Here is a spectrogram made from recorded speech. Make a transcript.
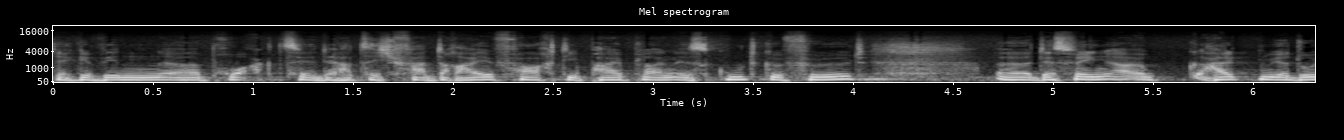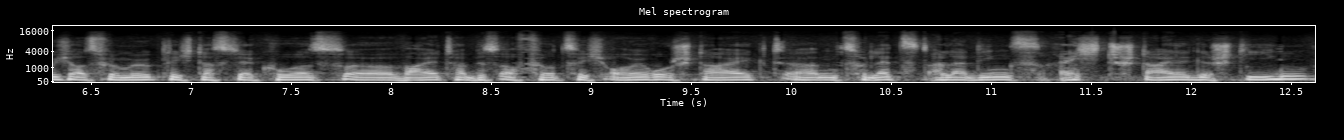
Der Gewinn äh, pro Aktie, der hat sich verdreifacht. Die Pipeline ist gut gefüllt. Äh, deswegen äh, halten wir durchaus für möglich, dass der Kurs weiter bis auf 40 Euro steigt. Ähm, zuletzt allerdings recht steil gestiegen.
